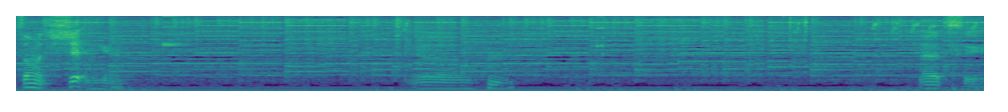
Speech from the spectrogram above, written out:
So much shit in here. Uh, hmm. Let's see.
